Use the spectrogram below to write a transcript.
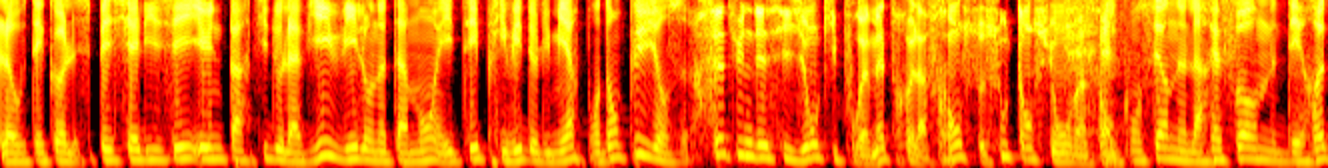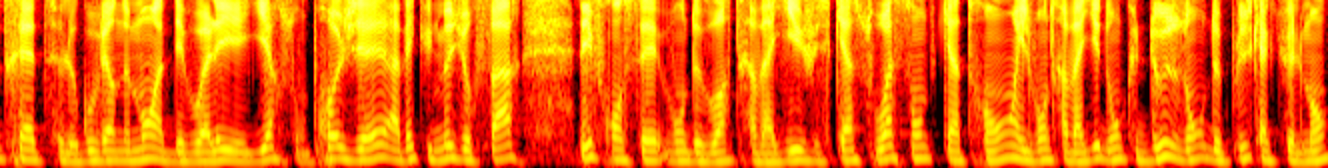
La haute école spécialisée et une partie de la vieille ville ont notamment été privées de lumière pendant plusieurs heures. C'est une décision qui pourrait mettre la France sous tension, Vincent. Elle concerne la réforme des retraites. Le gouvernement a dévoilé hier son projet avec une mesure phare. Les Français vont devoir travailler jusqu'à 64 ans. Ils vont travailler donc deux ans de plus qu'actuellement.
